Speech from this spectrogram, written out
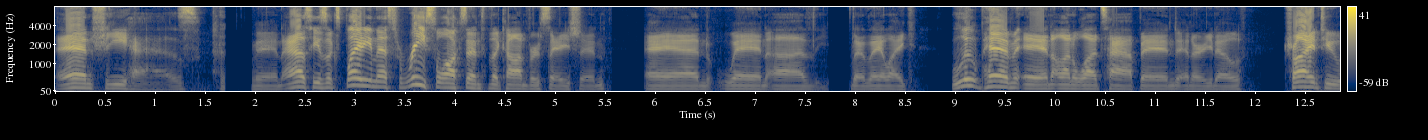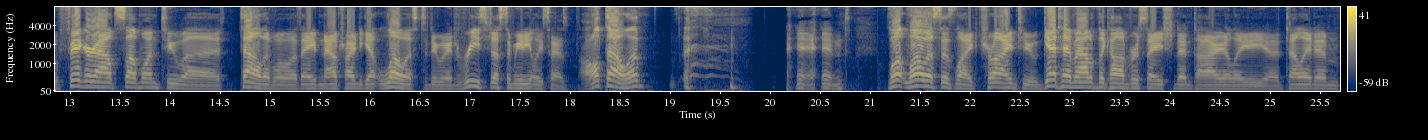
and she has. And as he's explaining this, Reese walks into the conversation, and when uh they, they like loop him in on what's happened and are you know trying to figure out someone to uh, tell them with Abe now trying to get Lois to do it. Reese just immediately says, I'll tell him. and Lo- Lois is like trying to get him out of the conversation entirely, uh, telling him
